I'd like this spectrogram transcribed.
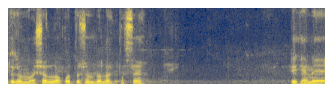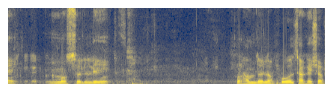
দেখেন মাসাল্লাহ কত সুন্দর লাগতেছে। এখানে মুসল্লি আলহামদুলিল্লাহ ফুল থাকে সব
